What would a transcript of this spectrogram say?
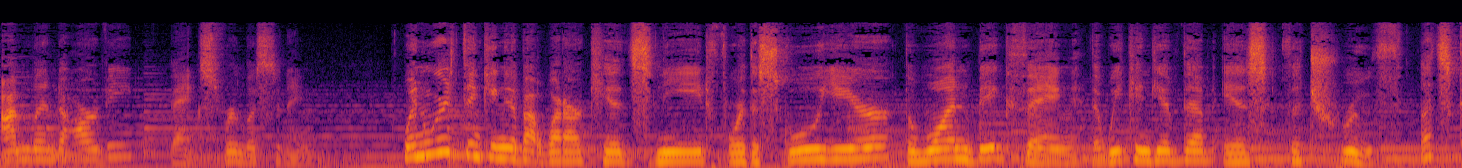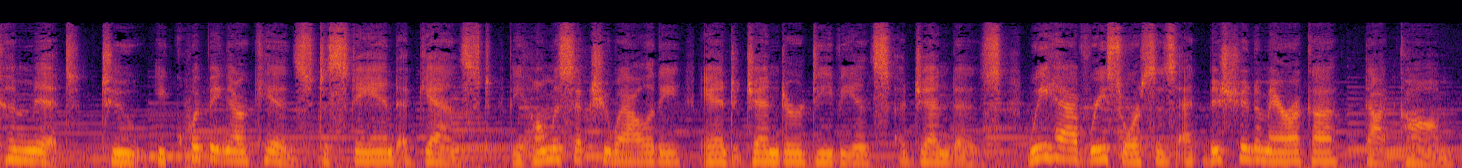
I'm Linda Harvey. Thanks for listening. When we're thinking about what our kids need for the school year, the one big thing that we can give them is the truth. Let's commit to equipping our kids to stand against the homosexuality and gender deviance agendas. We have resources at missionamerica.com.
